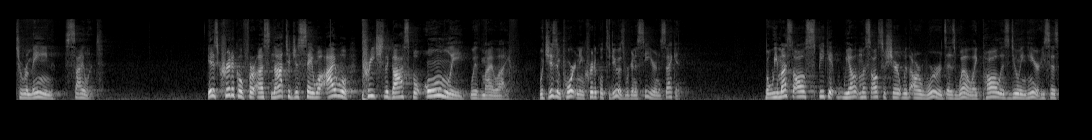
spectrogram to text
to remain silent. It is critical for us not to just say, Well, I will preach the gospel only with my life, which is important and critical to do, as we're going to see here in a second. But we must all speak it, we all must also share it with our words as well, like Paul is doing here. He says,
